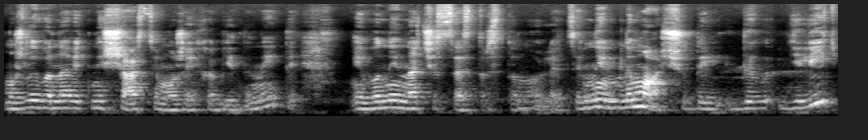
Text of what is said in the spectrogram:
можливо, навіть нещастя може їх об'єднати, і вони, наче сестри, становляться. Ним нема що ділити.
